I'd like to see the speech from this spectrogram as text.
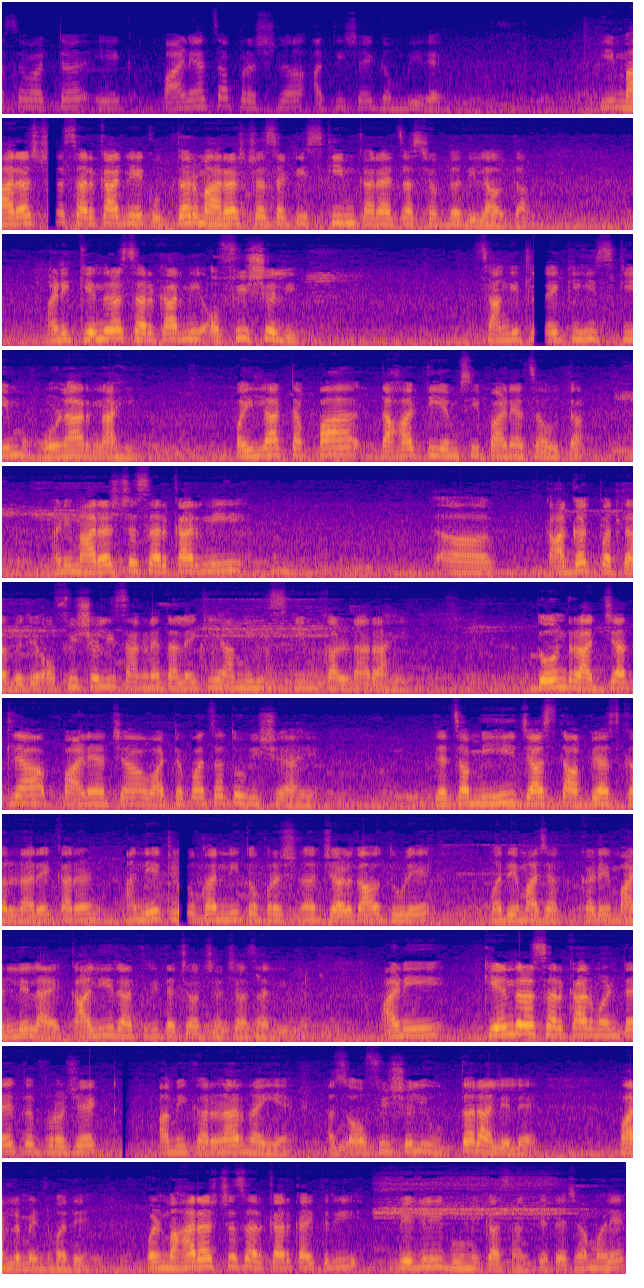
असं वाटतं एक पाण्याचा प्रश्न अतिशय गंभीर आहे. की महाराष्ट्र सरकारने एक उत्तर महाराष्ट्रासाठी स्कीम करायचा शब्द दिला होता. आणि केंद्र सरकारने ऑफिशियली सांगितलंय की ही स्कीम होणार नाही. पहिला टप्पा दहा टीएमसी पाण्याचा होता. आणि महाराष्ट्र सरकारने कागदपत्रात म्हणजे ऑफिशियली सांगण्यात आलंय की आम्ही ही स्कीम करणार आहे. दोन राज्यातल्या पाण्याच्या वाटपाचा तो विषय आहे. त्याचा मीही जास्त अभ्यास करणार आहे कारण अनेक लोकांनी तो प्रश्न जळगाव धुळे मध्ये माझ्याकडे मांडलेला आहे. काली रात्री त्याच्यावर चर्चा झाली. आणि केंद्र सरकार म्हणतंय तो प्रोजेक्ट आम्ही करणार नाही आहे असं ऑफिशियली उत्तर आलेलं आहे पार्लमेंटमध्ये. पण महाराष्ट्र सरकार काहीतरी वेगळी भूमिका सांगते. त्याच्यामुळे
